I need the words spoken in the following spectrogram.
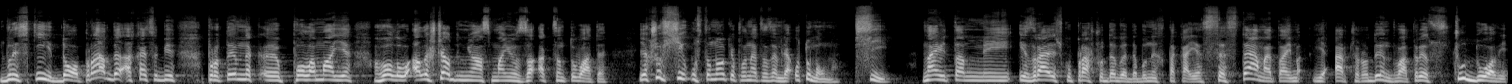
близькі до правди, а хай собі противник е, поламає голову. Але ще один нюанс маю заакцентувати. Якщо всі установки планети Земля, от умовно, всі, навіть там і ізраїльську пращу Давида, бо у них така є система, там є Арчер 1, 2, 3, чудові,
